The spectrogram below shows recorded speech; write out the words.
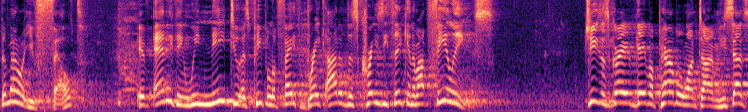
No matter what you felt, if anything, we need to, as people of faith, break out of this crazy thinking about feelings. Jesus gave a parable one time. He says,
